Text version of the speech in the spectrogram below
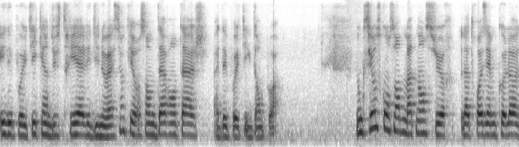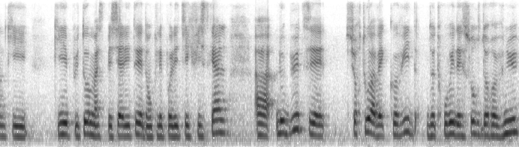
et des politiques industrielles et d'innovation qui ressemblent davantage à des politiques d'emploi. Donc, si on se concentre maintenant sur la troisième colonne qui, qui est plutôt ma spécialité, donc les politiques fiscales, euh, le but c'est surtout avec Covid, de trouver des sources de revenus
